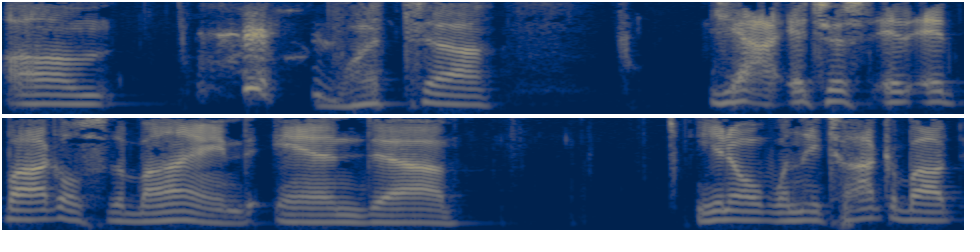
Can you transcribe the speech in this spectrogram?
Um, what, uh, yeah, it just, it, it boggles the mind. And, uh, you know, when they talk about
